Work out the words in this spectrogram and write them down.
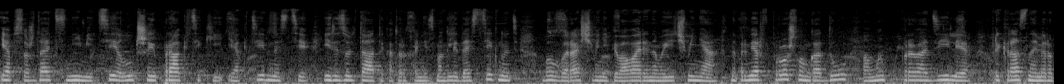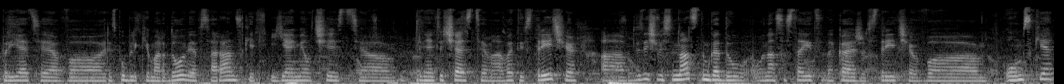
и обсуждать с ними те лучшие практики и активности и результаты, которых они смогли достигнуть в выращивании пивоваренного ячменя. Например, в прошлом году а, мы проводили прекрасное мероприятие в Республике Мордовия, в Саранске, и я имел честь а, принять участие в этой встрече. А, в 2018 году у нас состоится такая же встреча в Омске,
